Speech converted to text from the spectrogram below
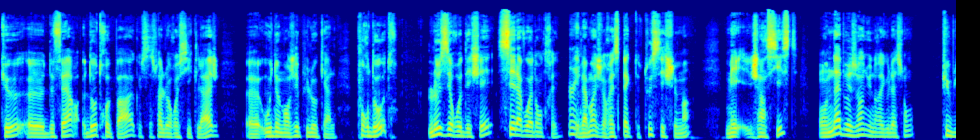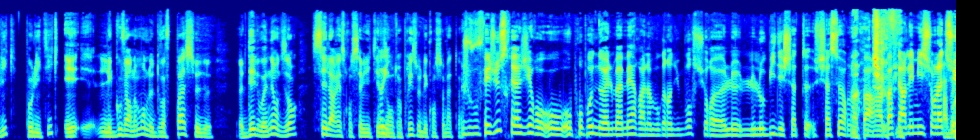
que de faire d'autres pas, que ce soit le recyclage, ou de manger plus local. Pour d'autres, le zéro déchet, c'est la voie d'entrée. Et bien moi, je respecte tous ces chemins, mais j'insiste, on a besoin d'une régulation publique, politique, et les gouvernements ne doivent pas se dédouaner en disant c'est la responsabilité des entreprises ou des consommateurs. Je vous fais juste réagir au, propos de Noël Mamère, Alain Bougrain-Dubourg, sur euh, le, lobby des chasseurs. On ne va pas, pas faire l'émission ah, là-dessus,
